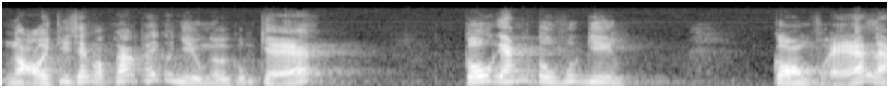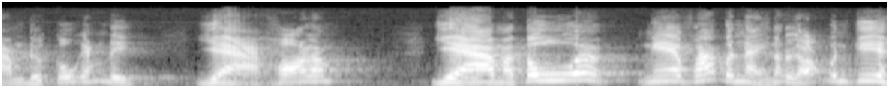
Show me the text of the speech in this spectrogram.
ngồi chia sẻ Phật pháp thấy có nhiều người cũng trẻ cố gắng tu phước duyên còn khỏe làm được cố gắng đi. Già khó lắm. Già mà tu á nghe pháp bên này nó lọt bên kia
